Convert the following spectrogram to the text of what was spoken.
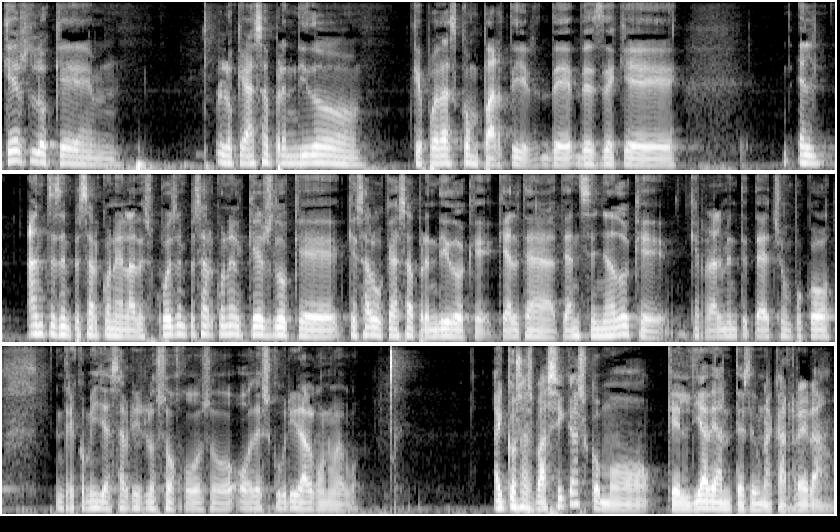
qué es lo que, mm, lo que has aprendido que puedas compartir de- desde que el, antes de empezar con él a después de empezar con él? ¿Qué es lo que qué es algo que has aprendido que, que él te ha, te ha enseñado que, que realmente te ha hecho un poco, entre comillas, abrir los ojos o, o descubrir algo nuevo? Hay cosas básicas como que el día de antes de una carrera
